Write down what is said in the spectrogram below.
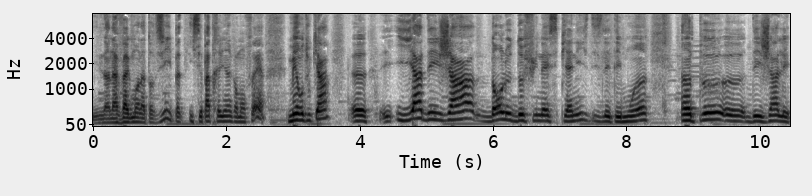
Il en a vaguement l'intention. Il, il sait pas très bien comment faire. Mais en tout cas, euh, il y a déjà dans le De Funès pianiste, disent les témoins, un peu euh, déjà les,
